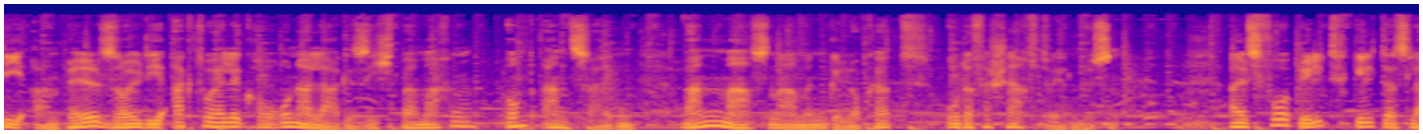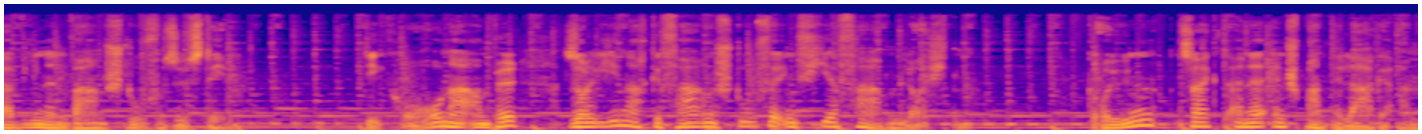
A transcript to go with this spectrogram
Die Ampel soll die aktuelle Corona-Lage sichtbar machen und anzeigen, wann Maßnahmen gelockert oder verschärft werden müssen. Als Vorbild gilt das Lawinenwarnstufensystem. Die Corona-Ampel soll je nach Gefahrenstufe in vier Farben leuchten. Grün zeigt eine entspannte Lage an.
